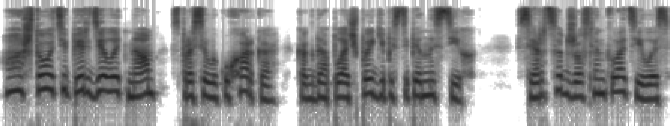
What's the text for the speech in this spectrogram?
«А что теперь делать нам?» — спросила кухарка, когда плач Пегги постепенно стих. Сердце Джослин колотилось,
